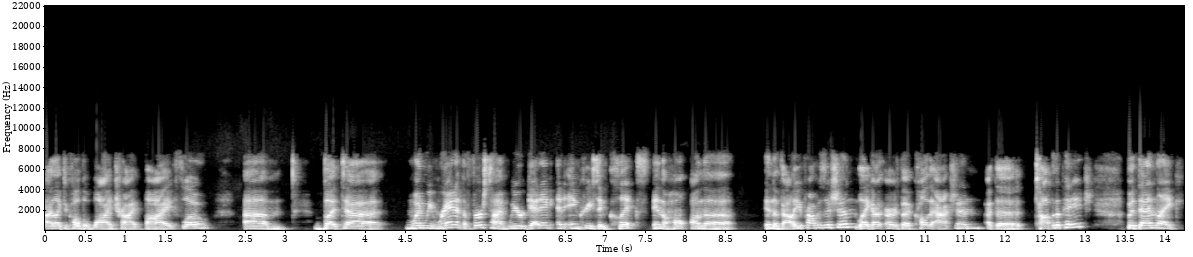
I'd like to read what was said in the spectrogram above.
i like to call the why try buy flow. Um, but uh, when we ran it the first time we were getting an increase in clicks in the home on the in the value proposition like uh, or the call to action at the top of the page. But then like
